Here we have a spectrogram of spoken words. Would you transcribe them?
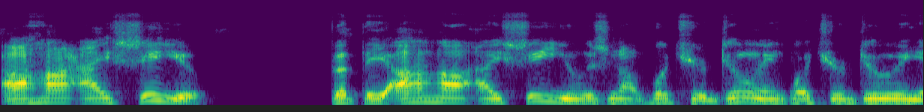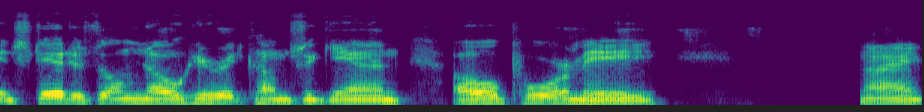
Aha, I see you. But the aha, I see you is not what you're doing. What you're doing instead is, oh no, here it comes again. Oh, poor me. All right.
